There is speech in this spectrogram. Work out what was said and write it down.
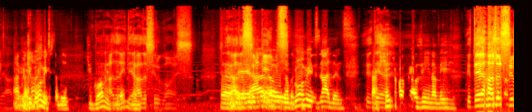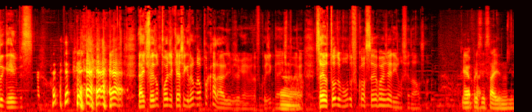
Ideia Ah, O de Gomes? saber. De Gomes, ideia errada, Ciro Gomes. É, Ciro Ah, Games. o Gomes Adams. Tá Ideia, cheio de papelzinho na mesa. ideia errada, Ciro Games. A gente fez um podcast grandão pra caralho de videogame, né? ficou gigante. É. Saiu todo mundo, ficou só e o Rogerinho no final. Só. É, eu precisei sair. Né?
